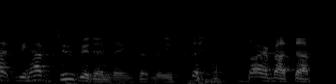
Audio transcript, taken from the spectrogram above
had we have two good endings at least. Sorry about that.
